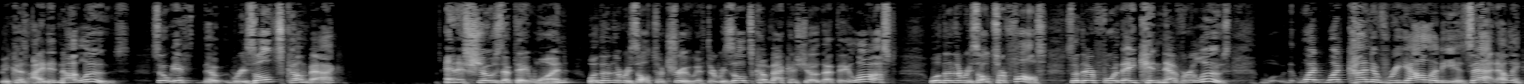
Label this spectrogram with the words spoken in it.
because I did not lose. So if the results come back and it shows that they won, well, then the results are true. If the results come back and show that they lost, well, then the results are false. So therefore they can never lose. What, what kind of reality is that? I mean,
